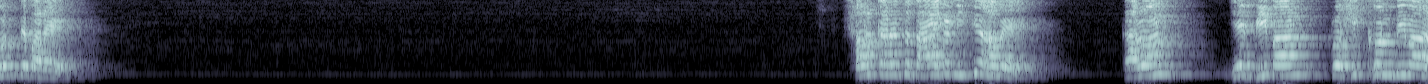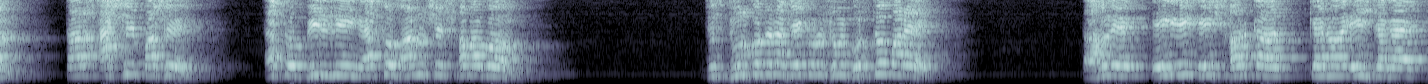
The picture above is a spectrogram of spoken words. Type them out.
ঘটতে পারে? সরকারের তো দায়টা নিতে হবে, কারণ যে বিমান, প্রশিক্ষণ বিমান, তার আশেপাশে এত বিল্ডিং এত মানুষের সমাগম, যদি দুর্ঘটনা যে কোনো সময় ঘটতেও পারে, তাহলে এই এই এই সরকার কেন এই জায়গায়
